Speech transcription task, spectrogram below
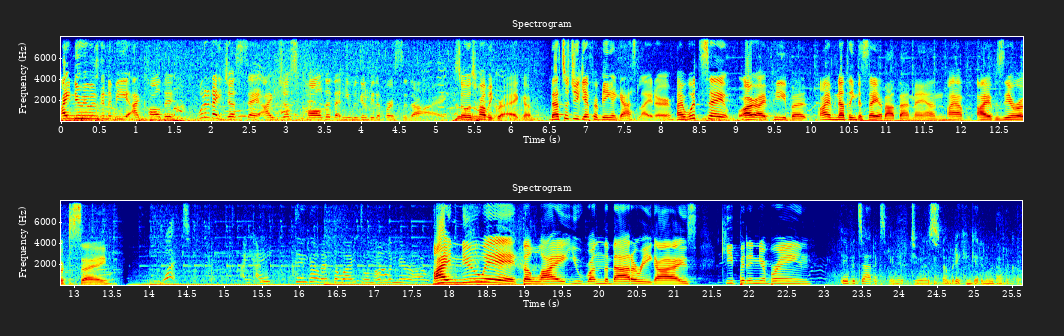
I knew he was gonna be. I called it. What did I just say? I just called it that he was gonna be the first to die. So it was probably Greg. That's what you get for being a gaslighter. I would say R.I.P., but I have nothing to say about that man. I have I have zero to say. What? I, I think I left the light on on the mirror. I knew it. The light. You run the battery, guys. Keep it in your brain. David's dad explained it to us. Nobody can get in without the code.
